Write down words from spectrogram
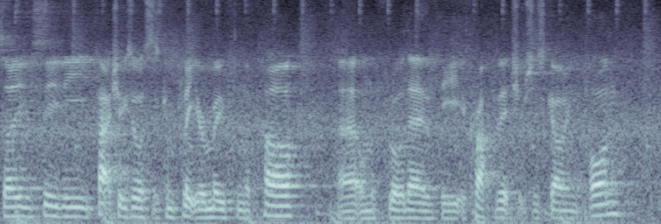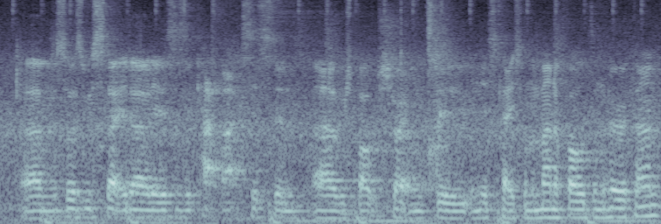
So you can see the factory exhaust is completely removed from the car. Uh, on the floor there with the Akrapovic which is going on. Um, so as we stated earlier, this is a catback system uh, which bolts straight onto, in this case, on the manifolds on the Huracan.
